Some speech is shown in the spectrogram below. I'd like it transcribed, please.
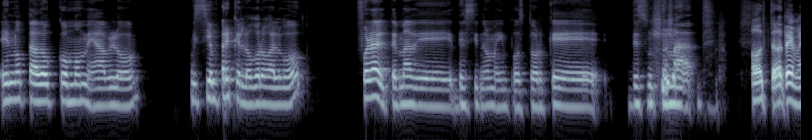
he notado cómo me hablo y siempre que logro algo, fuera del tema de, de síndrome de impostor, que es un tema... Otro tema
